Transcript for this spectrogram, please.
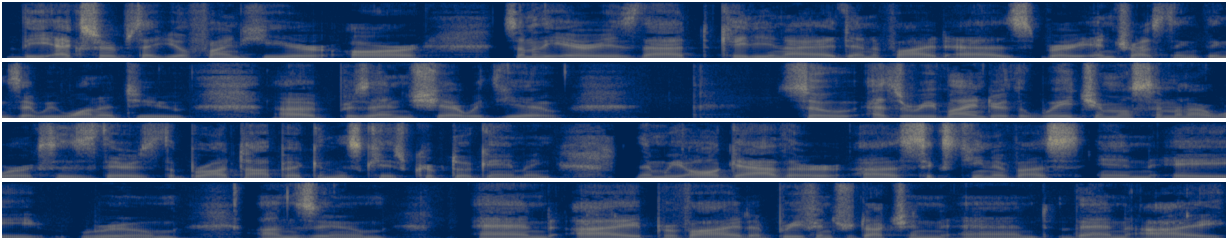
The excerpts that you'll find here are some of the areas that Katie and I identified as very interesting things that we wanted to uh, present and share with you. So, as a reminder, the way General Seminar works is there's the broad topic, in this case, crypto gaming. Then we all gather, uh, 16 of us in a room on Zoom, and I provide a brief introduction and then I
